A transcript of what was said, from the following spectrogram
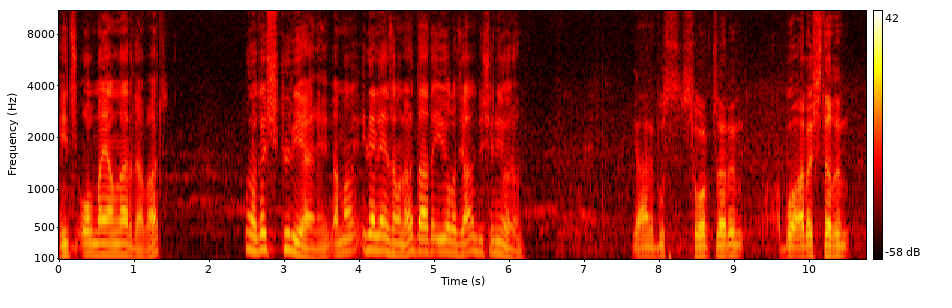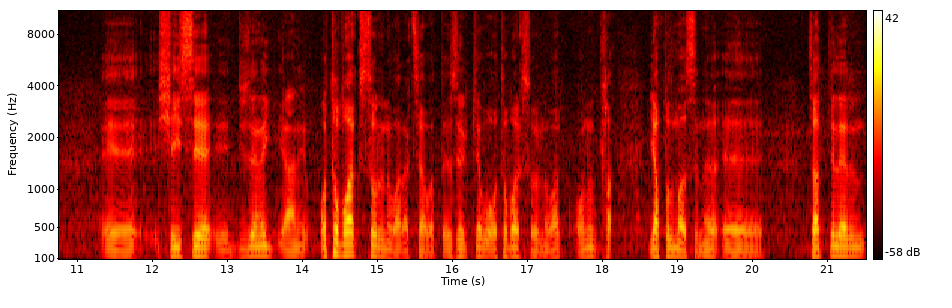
Hiç olmayanlar da var. Buna da şükür yani ama ilerleyen zamanlarda daha da iyi olacağını düşünüyorum. Yani bu sokakların, bu araçların e, şeysi e, düzene yani otopark sorunu var Akçabat'ta. Özellikle bu otopark sorunu var. Onun yapılmasını, e, caddelerin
